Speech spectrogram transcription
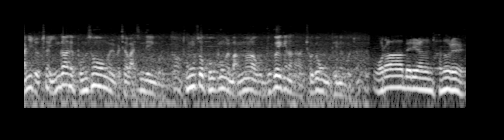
아니죠 제가 인간의 본성을 제가 말씀드린 거니까 동서고금을 막론하고 누구에게나 다 적용되는 거죠 워라벨이라는 단어를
